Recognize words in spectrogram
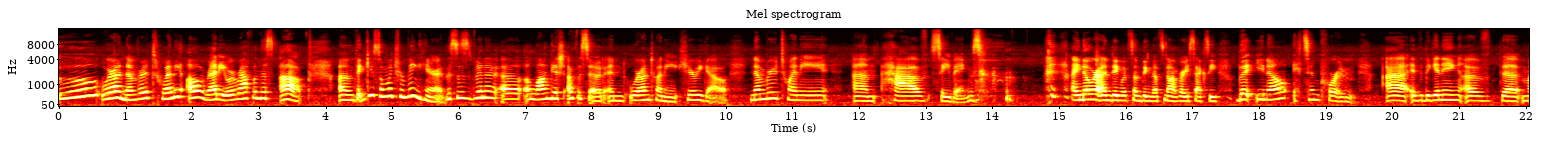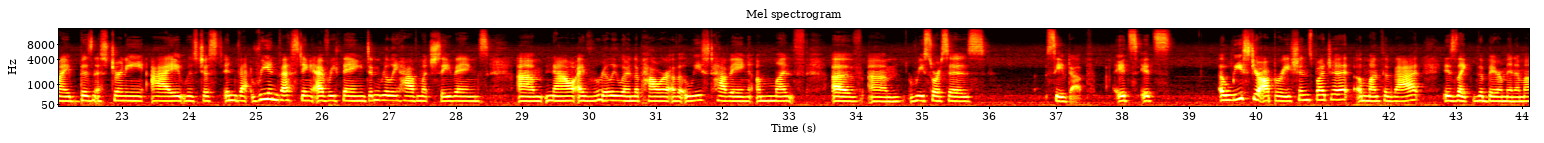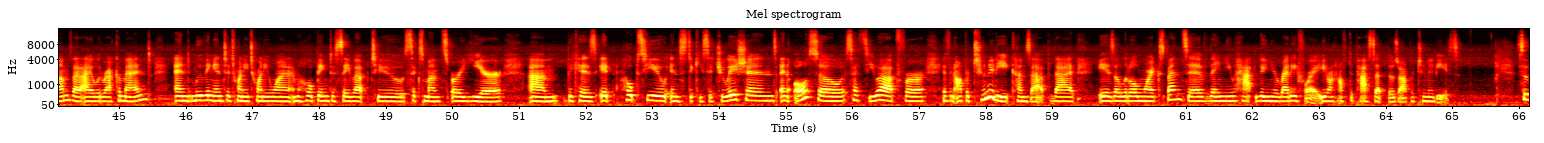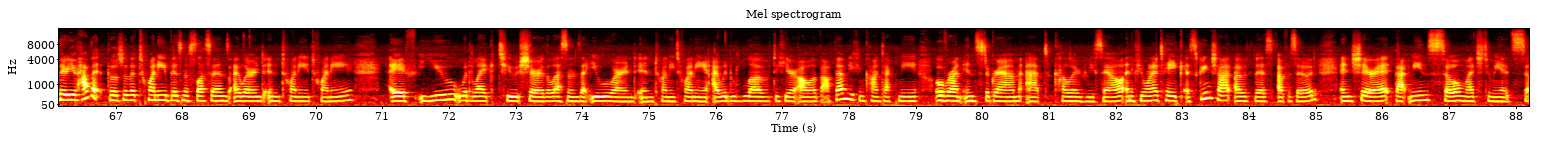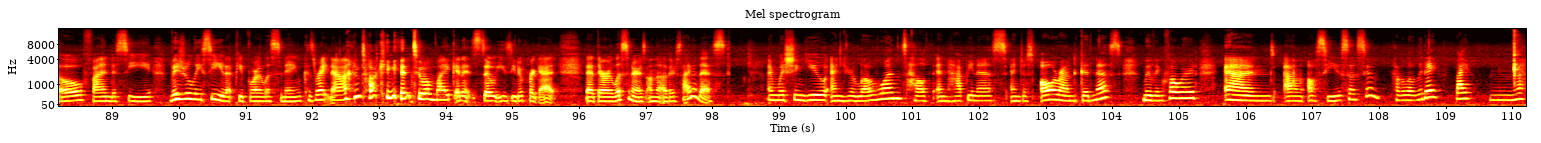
Ooh, we're on number 20 already. We're wrapping this up. Um, thank you so much for being here. This has been a, a, a longish episode, and we're on 20. Here we go. Number 20 um, have savings. I know we're ending with something that's not very sexy, but you know, it's important. Uh, at the beginning of the my business journey, I was just inve- reinvesting everything, didn't really have much savings. Um, now I've really learned the power of at least having a month of um, resources saved up. It's it's at least your operations budget, a month of that is like the bare minimum that I would recommend. And moving into 2021, I'm hoping to save up to six months or a year um, because it helps you in sticky situations and also sets you up for if an opportunity comes up that is a little more expensive, then you have then you're ready for it. You don't have to pass up those opportunities. So there you have it. Those are the 20 business lessons I learned in 2020. If you would like to share the lessons that you learned in 2020, I would love to hear all about them. You can contact me over on Instagram at Color Resale. And if you want to take a screenshot of this episode and share it, that means so much to me. It's so fun to see, visually see that people are listening because right now I'm talking into a mic and it's so easy to forget that there are listeners on the other side of this. I'm wishing you and your loved ones health and happiness and just all around goodness moving forward. And um, I'll see you so soon. Have a lovely day. Bye. Mwah.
